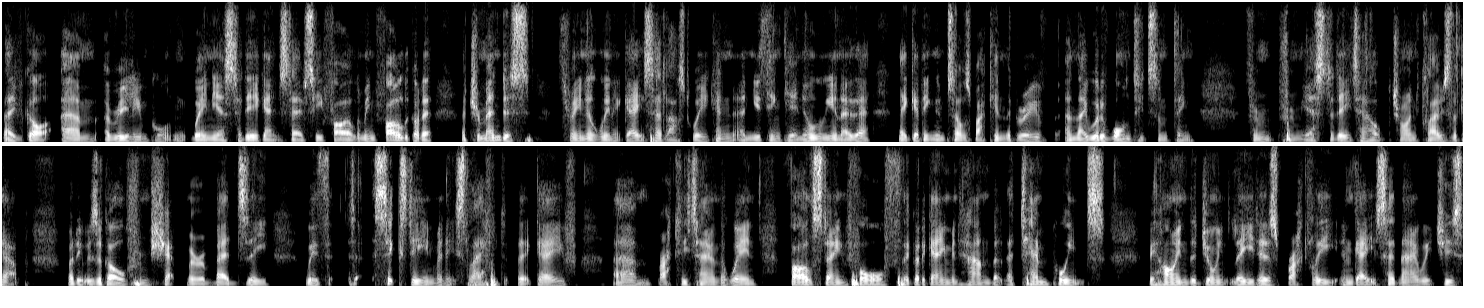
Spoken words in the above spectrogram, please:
They've got um, a really important win yesterday against FC Fylde. I mean, Fylde got a, a tremendous 3 0 win at Gateshead last week, and, and you're thinking, oh, you know, they're, they're getting themselves back in the groove, and they would have wanted something from from yesterday to help try and close the gap. But it was a goal from Shepherd Murombedzi with 16 minutes left that gave um, Brackley Town the win. Fylde fourth. They've got a game in hand, but they're 10 points behind the joint leaders, Brackley and Gateshead now, which is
